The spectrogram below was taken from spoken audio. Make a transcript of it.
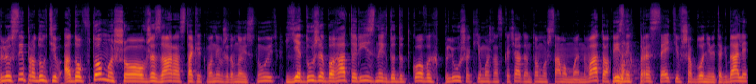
Плюси продуктів Adobe в тому, що вже зараз, так як вони вже давно існують, є дуже багато різних додаткових плюшок, які можна скачати на тому ж самому Envato, різних пресетів, шаблонів і так далі,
